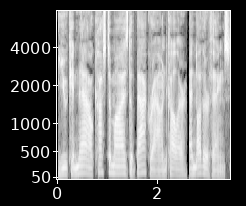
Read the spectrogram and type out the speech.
You can now customize the background color and other things.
